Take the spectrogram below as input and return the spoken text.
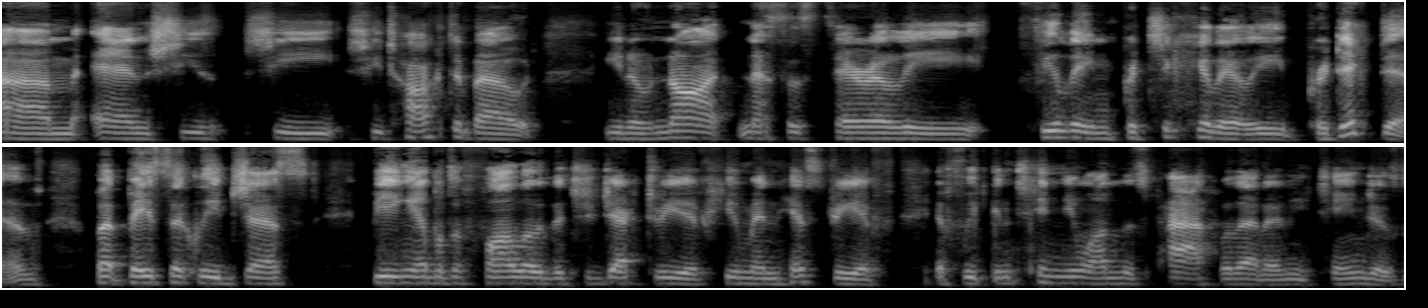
Um, and she she she talked about you know not necessarily feeling particularly predictive, but basically just being able to follow the trajectory of human history if if we continue on this path without any changes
